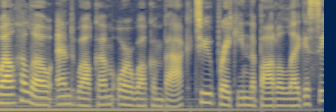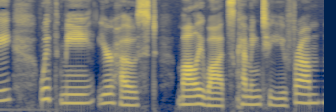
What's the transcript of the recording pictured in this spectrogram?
Well, hello and welcome or welcome back to Breaking the Bottle Legacy with me, your host, Molly Watts, coming to you from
